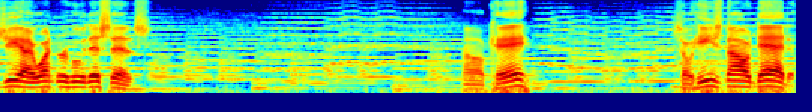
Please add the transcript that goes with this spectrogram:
Gee, I wonder who this is. Okay. So he's now dead.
